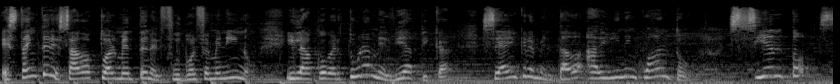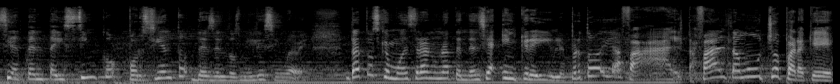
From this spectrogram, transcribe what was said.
está interesado actualmente en el fútbol femenino y la cobertura mediática se ha incrementado, adivinen cuánto, 175% desde el 2019. Datos que muestran una tendencia increíble, pero todavía falta, falta mucho para que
